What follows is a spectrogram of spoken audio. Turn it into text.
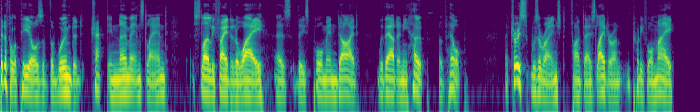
pitiful appeals of the wounded trapped in no man's land slowly faded away as these poor men died without any hope of help. A truce was arranged five days later on 24 May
